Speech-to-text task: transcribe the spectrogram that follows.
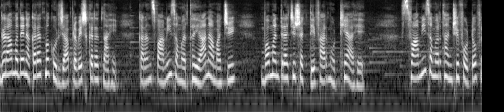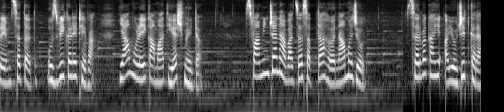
घरामध्ये नकारात्मक ऊर्जा प्रवेश करत नाही कारण स्वामी समर्थ या नामाची व मंत्राची शक्ती फार मोठी आहे. स्वामी समर्थांची फोटो फ्रेम सतत उजवीकडे ठेवा यामुळे कामात यश मिळतं. स्वामींच्या नावाचा सप्ताह नामज्योत सर्व काही आयोजित करा.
